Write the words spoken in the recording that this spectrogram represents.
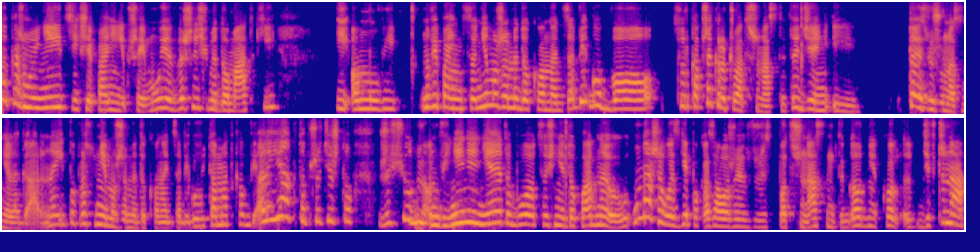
lekarz mówi nic, niech się pani nie przejmuje, wyszliśmy do matki, i on mówi, no wie pani co, nie możemy dokonać zabiegu, bo córka przekroczyła 13 tydzień i to jest już u nas nielegalne i po prostu nie możemy dokonać zabiegu. I ta matka mówi, ale jak to przecież to, że siódmy? On mówi, nie, nie, nie, to było coś niedokładne. U nasze USG pokazało, że już jest po 13 tygodniu. Dziewczyna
